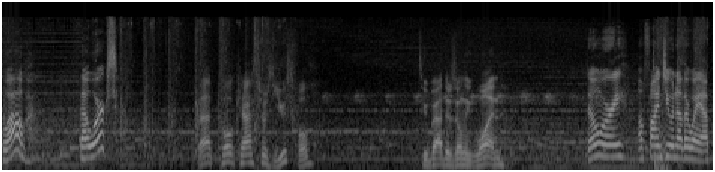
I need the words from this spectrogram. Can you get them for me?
Wow, that worked. That Pullcaster's useful. Too bad there's only one. Don't worry, I'll find you another way up.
